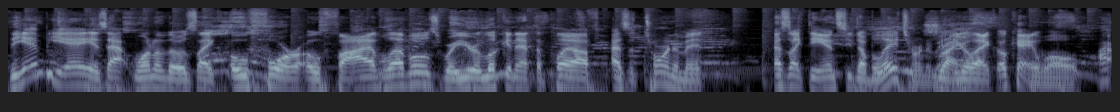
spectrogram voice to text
The NBA is at one of those like 04, 05 levels where you're looking at the playoff as a tournament as like the NCAA tournament. Right. You're like, okay, well, I,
